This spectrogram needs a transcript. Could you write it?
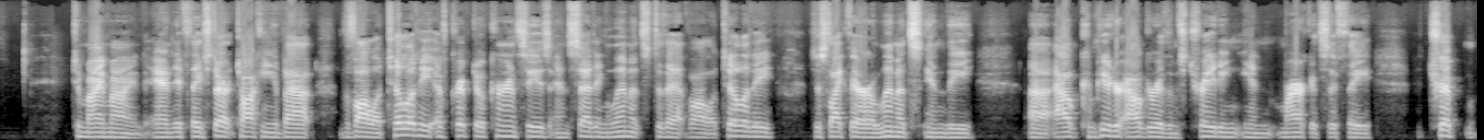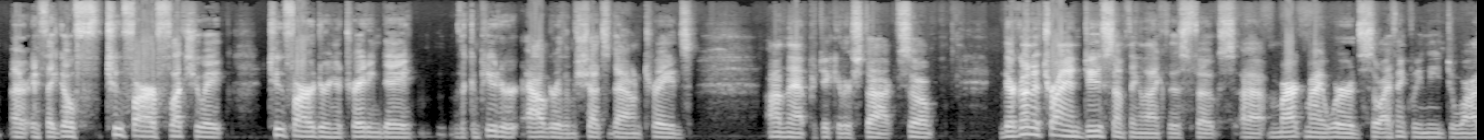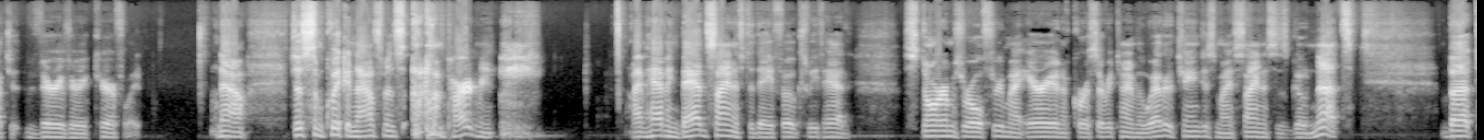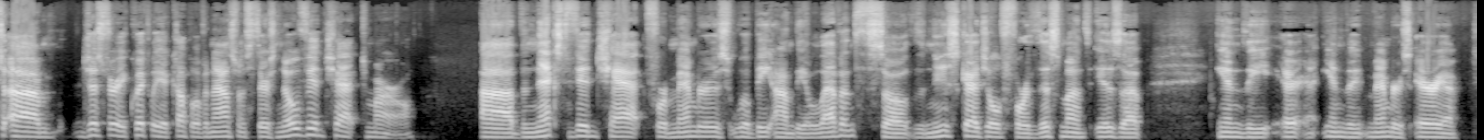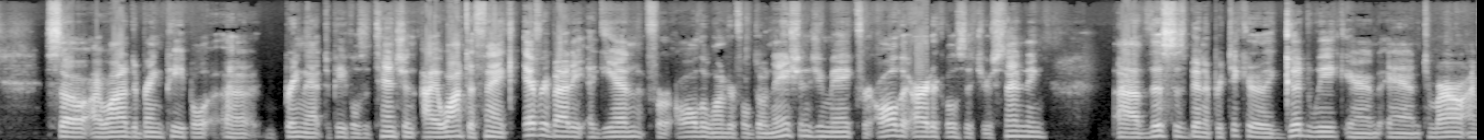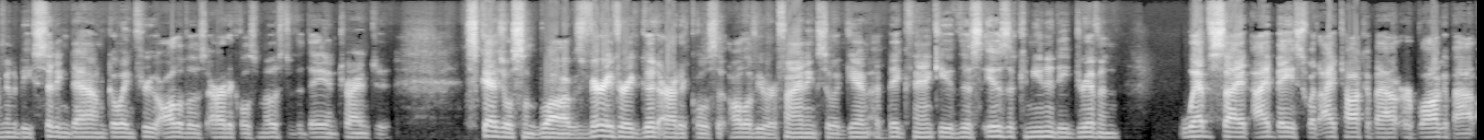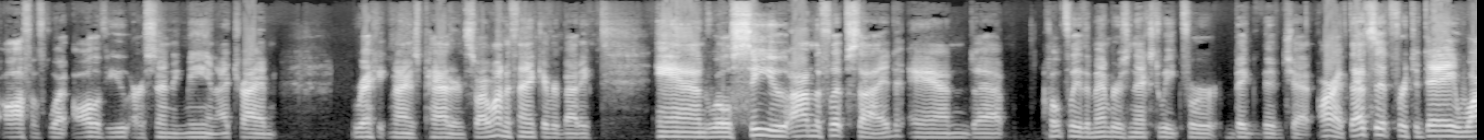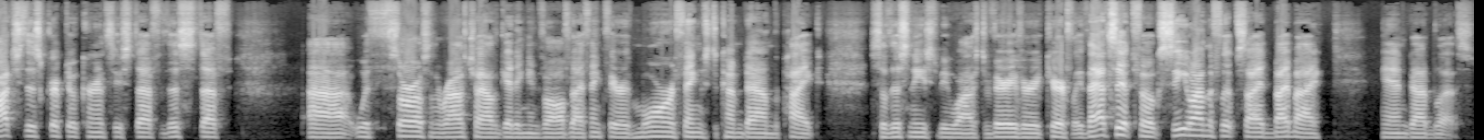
to my mind. And if they start talking about the volatility of cryptocurrencies and setting limits to that volatility, just like there are limits in the uh, al- computer algorithms trading in markets, if they trip or if they go f- too far, fluctuate too far during a trading day, the computer algorithm shuts down trades on that particular stock. So they're going to try and do something like this, folks. Uh, mark my words. So I think we need to watch it very, very carefully. Now, just some quick announcements. Pardon me. I'm having bad sinus today, folks. We've had storms roll through my area. And of course, every time the weather changes, my sinuses go nuts. But um, just very quickly, a couple of announcements. There's no vid chat tomorrow. Uh, the next vid chat for members will be on the 11th. So the new schedule for this month is up in the in the members area. So I wanted to bring people uh, bring that to people's attention. I want to thank everybody again for all the wonderful donations you make, for all the articles that you're sending. Uh, this has been a particularly good week, and and tomorrow I'm going to be sitting down, going through all of those articles most of the day, and trying to schedule some blogs. Very very good articles that all of you are finding. So again, a big thank you. This is a community driven website. I base what I talk about or blog about off of what all of you are sending me, and I try and recognize patterns. So I want to thank everybody, and we'll see you on the flip side. And uh, hopefully the members next week for big vid chat. All right, that's it for today. Watch this cryptocurrency stuff. This stuff uh, with Soros and the Rothschild getting involved. I think there are more things to come down the pike. So this needs to be watched very, very carefully. That's it, folks. See you on the flip side. Bye bye, and God bless.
